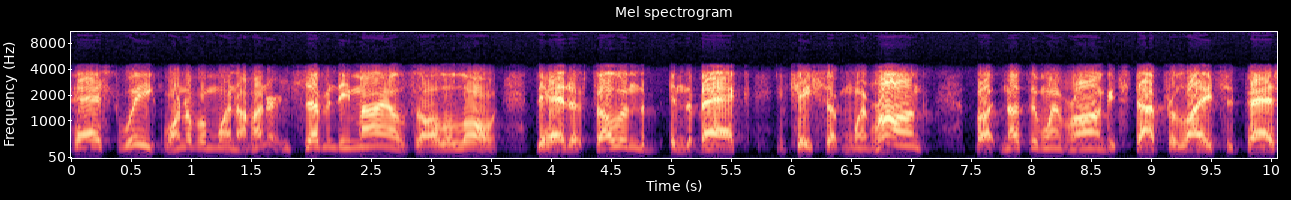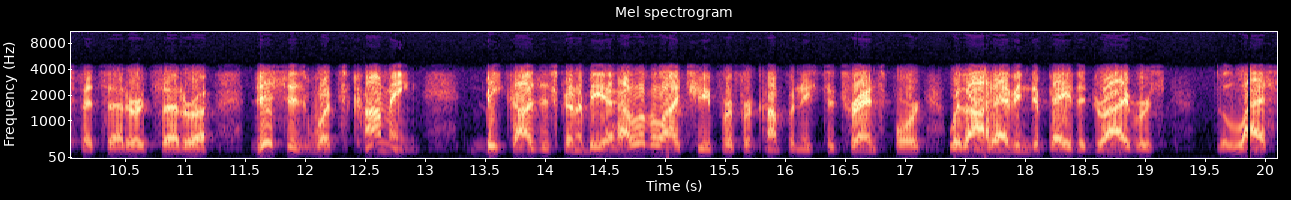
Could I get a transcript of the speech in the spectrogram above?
past week, one of them went 170 miles all alone. They had a fellow in the in the back in case something went wrong, but nothing went wrong. It stopped for lights, it passed, et cetera, et cetera. This is what's coming because it's going to be a hell of a lot cheaper for companies to transport without having to pay the drivers the last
